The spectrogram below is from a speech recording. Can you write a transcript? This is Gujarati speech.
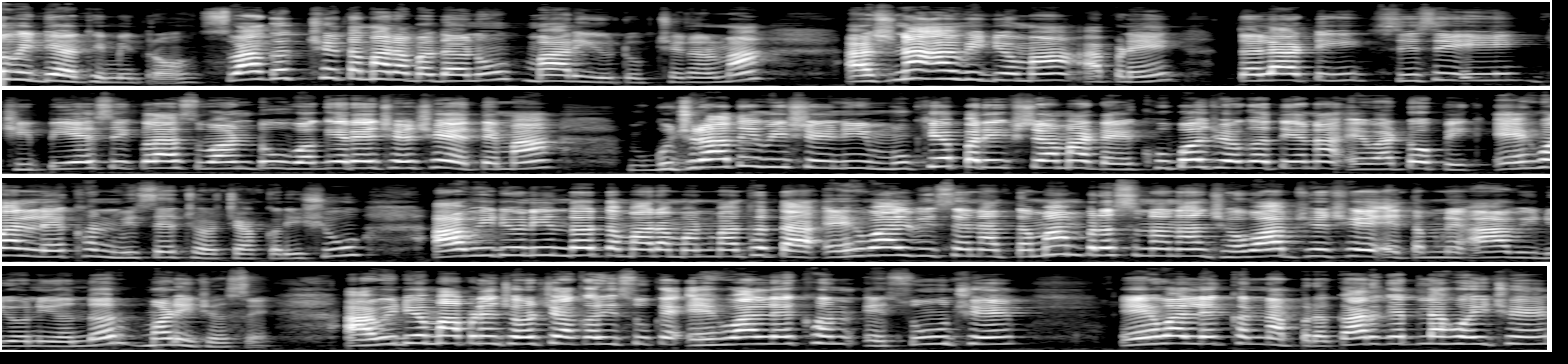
હેલો વિદ્યાર્થી મિત્રો. સ્વાગત છે તમારા બધાનું મારી યુટ્યુબ ચેનલમાં આજના આ વિડીયોમાં આપણે તલાટી CCE GPSC class one two વગેરે જે છે તેમાં ગુજરાતી વિષયની મુખ્ય પરીક્ષા માટે ખૂબ જ અગત્યના એવા ટોપિક અહેવાલ લેખન વિશે ચર્ચા કરીશું. આ વિડીયોની અંદર તમારા મનમાં થતા અહેવાલ વિશેના તમામ પ્રશ્નના જવાબ જે છે એ તમને આ વિડીયોની અંદર મળી જશે. આ વિડીયોમાં આપણે ચર્ચા કરીશું કે અહેવાલ લેખન એ શું છે અહેવાલ લેખનના પ્રકાર કેટલા હોય છે?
